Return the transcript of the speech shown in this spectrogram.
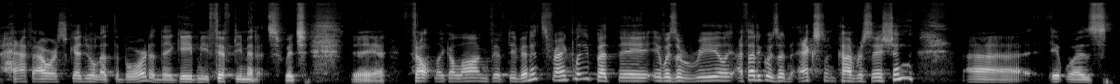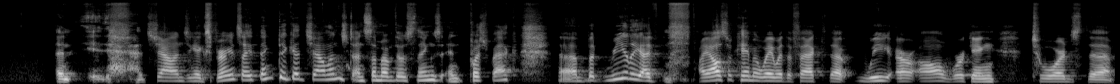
half hour schedule at the board and they gave me 50 minutes which uh, felt like a long 50 minutes frankly but they, it was a really i thought it was an excellent conversation. Uh, it was an, a challenging experience i think to get challenged on some of those things and push back. Uh, but really I, I also came away with the fact that we are all working towards the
